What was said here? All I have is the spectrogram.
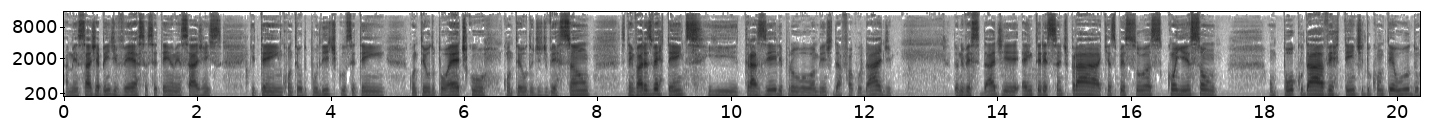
A mensagem é bem diversa. Você tem mensagens que têm conteúdo político, você tem conteúdo poético, conteúdo de diversão. Você tem várias vertentes e trazer ele para o ambiente da faculdade, da universidade, é interessante para que as pessoas conheçam um pouco da vertente do conteúdo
